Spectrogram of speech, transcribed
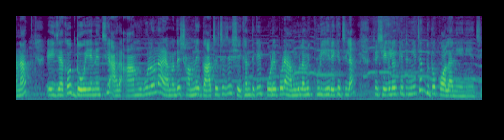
আনা। এই দেখো, দই এনেছি আর আমগুলো না, আমাদের সামনে গাছ আছে যে, সেখান থেকেই পড়ে পড়ে আমগুলো আমি কুড়িয়ে রেখেছিলাম। তো সেগুলো কেটে নিয়েছে দুটো কলা নিয়ে নিয়েছি।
